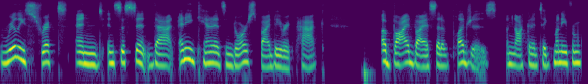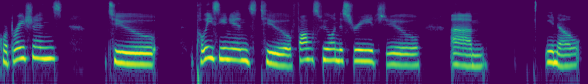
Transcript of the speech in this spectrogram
really strict and insistent that any candidates endorsed by Daybreak PAC abide by a set of pledges. I'm not going to take money from corporations to police unions to fossil fuel industry to um, you know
